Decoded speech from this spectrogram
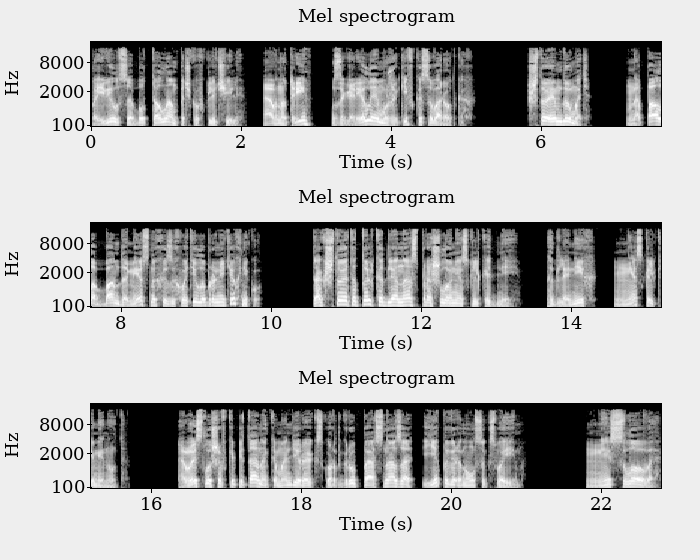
Появился, будто лампочку включили, а внутри загорелые мужики в косоворотках. Что им думать? Напала банда местных и захватила бронетехнику? Так что это только для нас прошло несколько дней, для них — несколько минут. Выслушав капитана, командира экскорт-группы Осназа, я повернулся к своим. «Ни слова.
